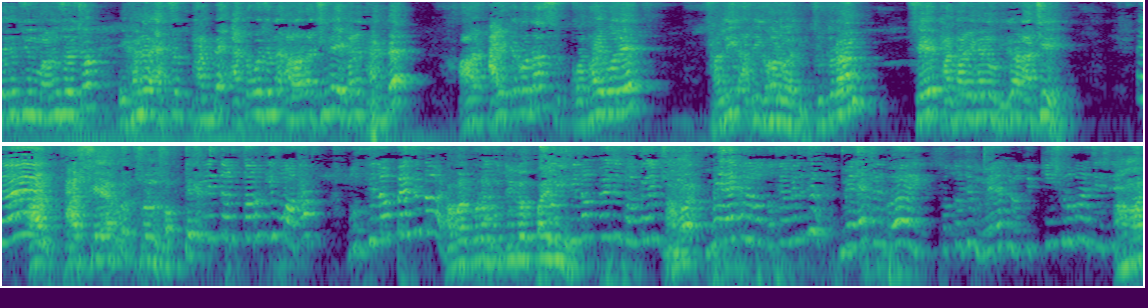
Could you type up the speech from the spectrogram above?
থেকে দুজন মানুষ হয়েছো। এখানেও একসাথে থাকবে এত বছরের আলাদা ছিল এখানে থাকবে। আর আরেকটা কথা কথাই বলে শালি আদি ঘরবাড়ি সুতরাং সে থাকার এখানে অধিকার আছে। আর আর সে এখন শোনো সব থেকে তুই তোর তোর কি মাথা বুদ্ধি লোক পেয়েছে তোর? আমার কোনো বুদ্ধি লোপ পাইনি। বুদ্ধি লোপ পেয়েছে তোকে? আমার- মেরে ফেলব তোকে আমি মেরে ফেলব এই তোকে যে মেরে ফেলব তুই কি শুরু করেছিস? আমার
